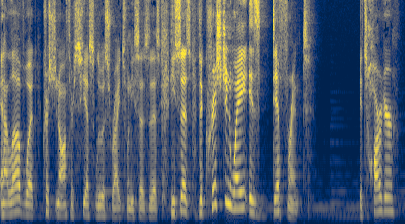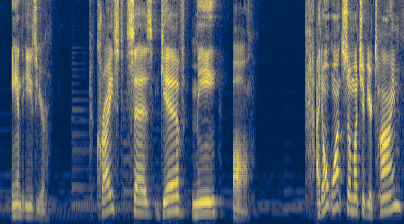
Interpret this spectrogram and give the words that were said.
And I love what Christian author C.S. Lewis writes when he says this. He says, The Christian way is different, it's harder and easier. Christ says, Give me all. I don't want so much of your time.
